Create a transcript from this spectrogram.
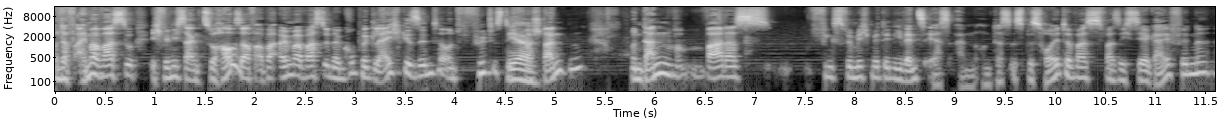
Und auf einmal warst du, ich will nicht sagen zu Hause auf, aber einmal warst du in der Gruppe Gleichgesinnter und fühltest dich ja. verstanden. Und dann war das fing es für mich mit den Events erst an. Und das ist bis heute was, was ich sehr geil finde.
